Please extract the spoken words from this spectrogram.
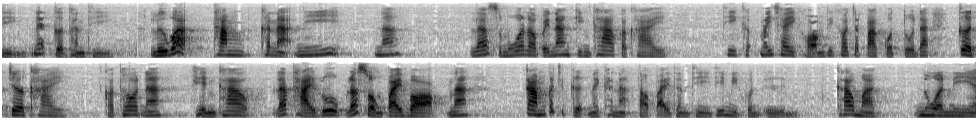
จริง เนี่ยเกิดทันที หรือว่าทำขณะนี้นะ แล้วสมมุติว่าเราไปนั่งกินข้าวกับใคร ที่ไม่ใช่ของที่เขาจะปรากฏตัวได้ เกิดเจอใคร ขอโทษนะ เห็นเข้าแล้วถ่ายรูปแล้วส่งไปบอกนะ กรรมก็จะเกิดในขณะต่อไปทันทีที่มีคนอื่น เข้ามานัวเนีย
